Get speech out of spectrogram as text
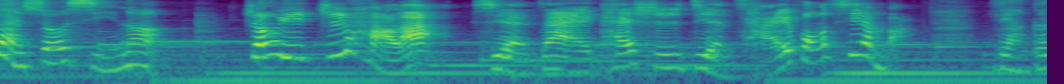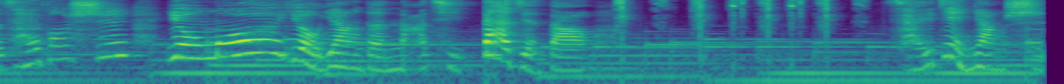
敢休息呢。终于织好了，现在开始剪裁缝线吧。两个裁缝师有模有样的拿起大剪刀，裁剪样式。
